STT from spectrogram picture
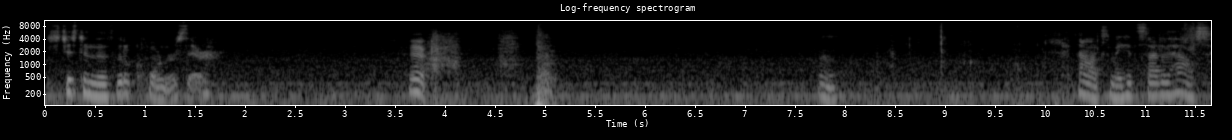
It's just in those little corners there. Okay. Hmm. Sound like somebody hit the side of the house.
